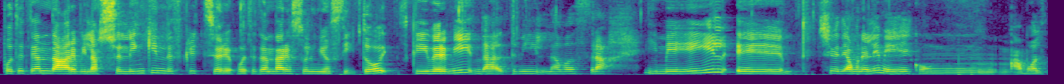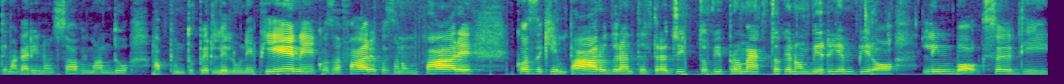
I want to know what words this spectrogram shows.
potete andare, vi lascio il link in descrizione, potete andare sul mio sito, scrivermi, datemi la vostra email e ci vediamo nelle mail con a volte magari non so, vi mando appunto per le lune piene, cosa fare, cosa non fare, cose che imparo durante il tragitto, vi prometto che non vi riempirò l'inbox di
